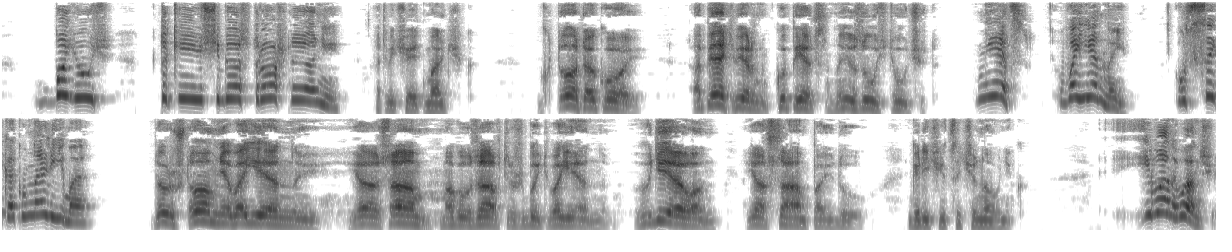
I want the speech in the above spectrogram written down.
— Боюсь. Такие из себя страшные они, — отвечает мальчик. — Кто такой? Опять, верно, купец наизусть учит. Нет, военный. Усы, как у Налима. — Да что мне военный? Я сам могу завтра ж быть военным. Где он? Я сам пойду, — горячится чиновник. — Иван Иванович,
